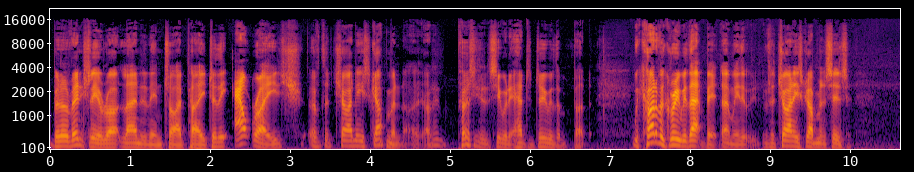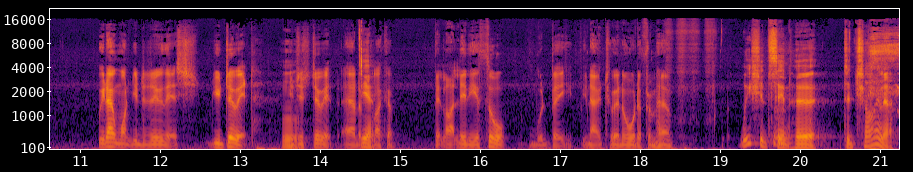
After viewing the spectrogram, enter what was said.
But eventually arri- landed in Taipei to the outrage of the Chinese government. I, I personally didn't see what it had to do with them, but we kind of agree with that bit, don't we? That if the Chinese government says, we don't want you to do this, you do it. You Mm. just do it out of Yeah. like a bit like Lydia Thorpe would be, you know, to an order from her. We should send her to China.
